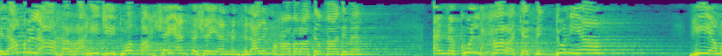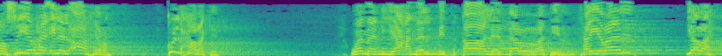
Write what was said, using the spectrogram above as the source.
الأمر الآخر راح يجي يتوضح شيئا فشيئا من خلال المحاضرات القادمة. أن كل حركة في الدنيا هي مصيرها إلى الآخرة. كل حركة. ومن يعمل مثقال ذرة خيرا يره.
